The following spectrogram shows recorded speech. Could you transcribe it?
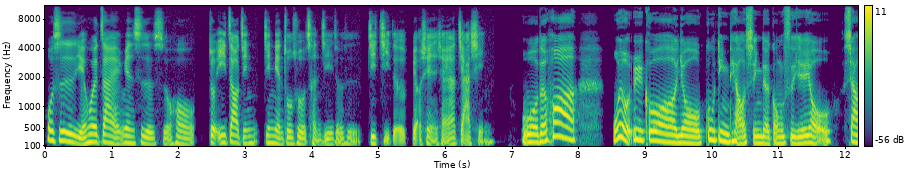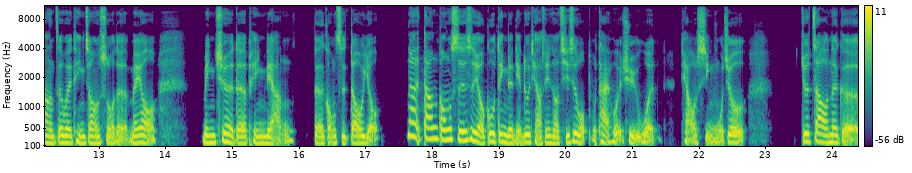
或是也会在面试的时候就依照今今年做出的成绩，就是积极的表现，想要加薪。我的话，我有遇过有固定调薪的公司，也有像这位听众说的没有明确的评量的公司都有。那当公司是有固定的年度调薪的时候，其实我不太会去问调薪，我就就照那个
